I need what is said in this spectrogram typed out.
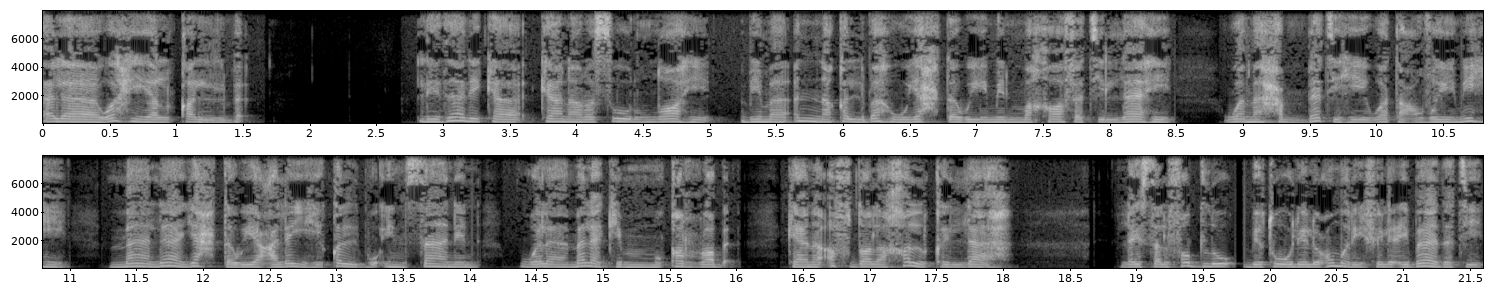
ألا وهي القلب. لذلك كان رسول الله بما أن قلبه يحتوي من مخافة الله ومحبته وتعظيمه ما لا يحتوي عليه قلب إنسان ولا ملك مقرب. كان أفضل خلق الله. ليس الفضل بطول العمر في العبادة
